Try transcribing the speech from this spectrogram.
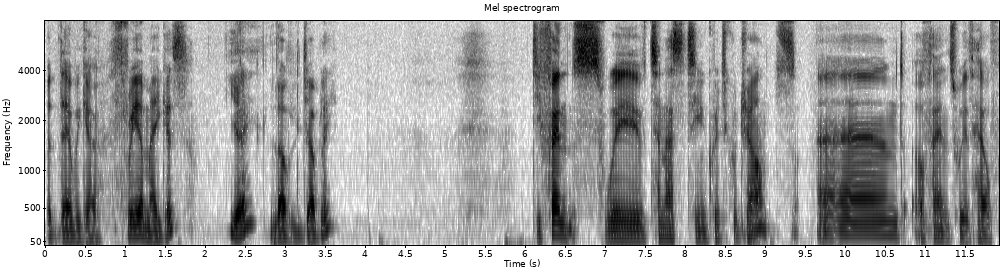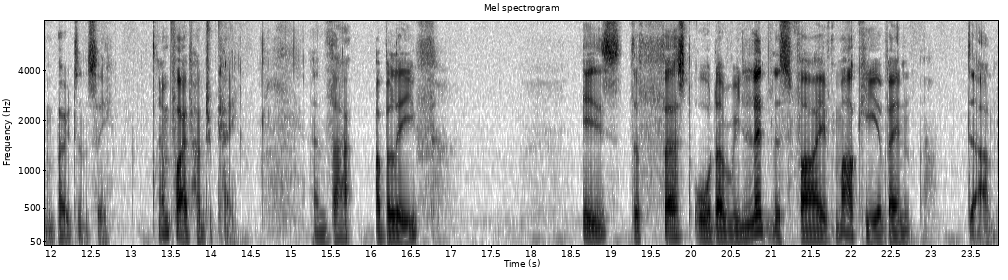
But there we go. Three Omegas. Yay, lovely jubbly. Defense with tenacity and critical chance. And offense with health and potency. And 500k. And that, I believe, is the First Order Relentless 5 marquee event done.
